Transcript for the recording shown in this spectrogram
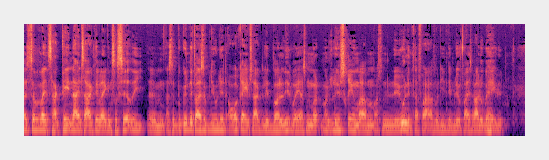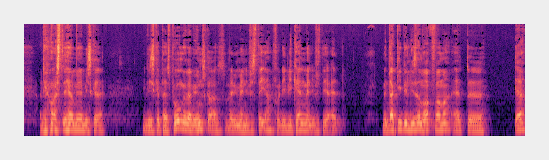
og så var jeg tak, pænt nej tak, det var jeg ikke interesseret i. Øhm, og så begyndte det faktisk at blive lidt overgrebsagtigt, lidt voldeligt, hvor jeg sådan måtte, måtte løsrive mig af dem og sådan løbe lidt derfra, fordi det blev faktisk ret ubehageligt. Og det er også det her med, at vi skal, vi skal passe på med, hvad vi ønsker os, hvad vi manifesterer, fordi vi kan manifestere alt. Men der gik det ligesom op for mig, at øh, ja,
